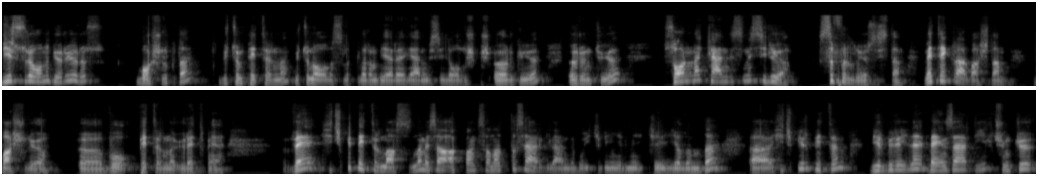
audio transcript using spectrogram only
bir süre onu görüyoruz boşlukta. Bütün pattern'ı, bütün o olasılıkların bir araya gelmesiyle oluşmuş örgüyü, örüntüyü. Sonra kendisini siliyor, sıfırlıyor sistem ve tekrar baştan başlıyor e, bu pattern'ı üretmeye. Ve hiçbir pattern aslında mesela Akbank Sanat'ta sergilendi bu 2022 yılında. E, hiçbir pattern birbiriyle benzer değil çünkü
